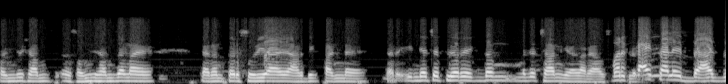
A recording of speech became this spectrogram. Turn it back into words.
संजू श्याम संजू सॅमसन आहे. त्यानंतर सूर्या आहे हार्दिक पांड्या आहे. तर इंडियाचे प्लेअर एकदम म्हणजे छान खेळणार आहे बरं काय चालेल? आज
